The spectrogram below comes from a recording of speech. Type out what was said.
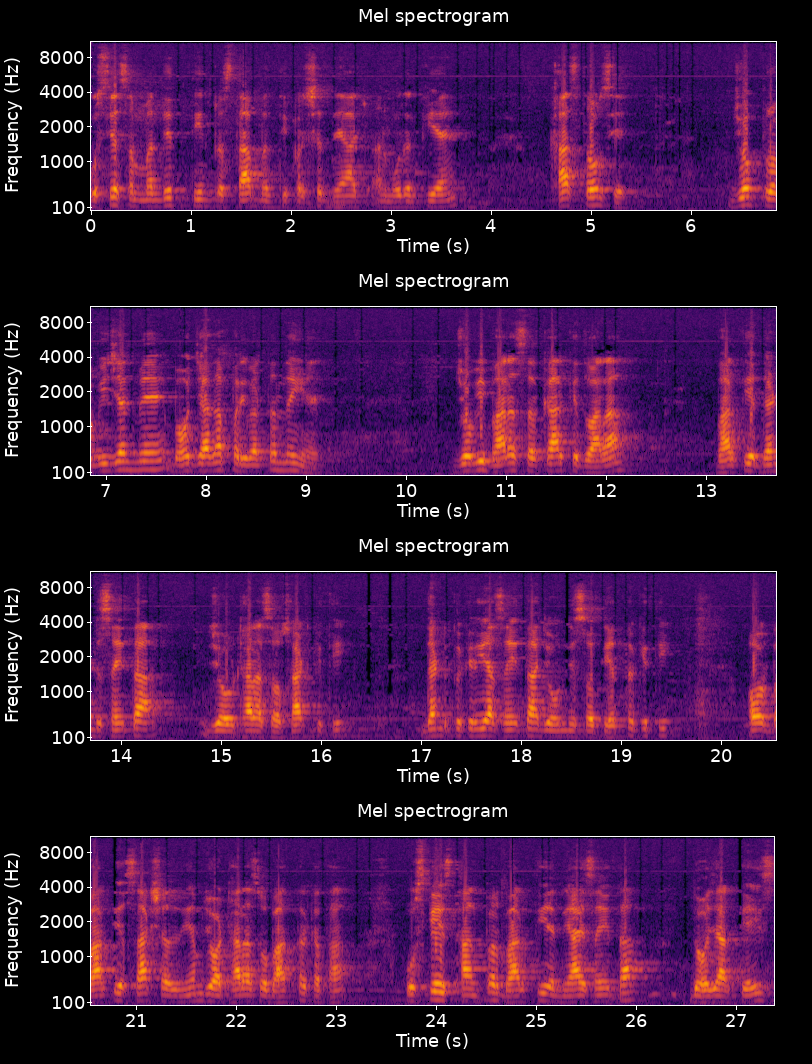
उससे संबंधित तीन प्रस्ताव मंत्रिपरिषद ने आज अनुमोदन किया है। खास तौर से जो प्रोविज़न में बहुत ज़्यादा परिवर्तन नहीं है जो भी भारत सरकार के द्वारा भारतीय दंड संहिता जो 1860 की थी, दंड प्रक्रिया संहिता जो 1973 की थी, और भारतीय साक्ष्य अधिनियम जो अठारह सौ बहत्तर का था, उसके स्थान पर भारतीय न्याय संहिता 2023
